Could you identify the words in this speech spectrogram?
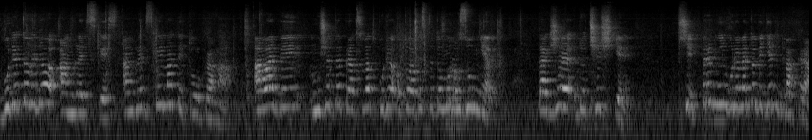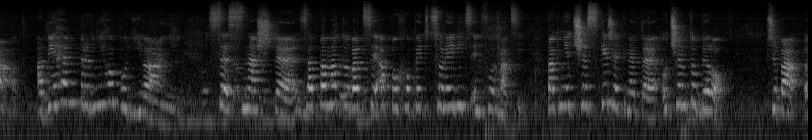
Bude to video anglicky s anglickýma titulkama, ale vy můžete pracovat, půjde o to, abyste tomu rozuměli. Takže do češtiny. Při prvním budeme to vidět dvakrát a během prvního podívání se snažte zapamatovat si a pochopit co nejvíc informací. Pak mě česky řeknete, o čem to bylo. Třeba eh,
